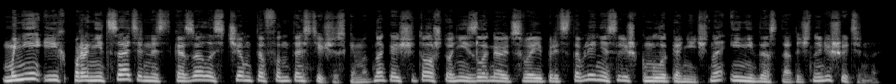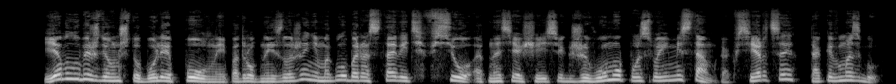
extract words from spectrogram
Мне их проницательность казалась чем-то фантастическим, однако я считал, что они излагают свои представления слишком лаконично и недостаточно решительно. Я был убежден, что более полное и подробное изложение могло бы расставить все, относящееся к живому, по своим местам, как в сердце, так и в мозгу.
